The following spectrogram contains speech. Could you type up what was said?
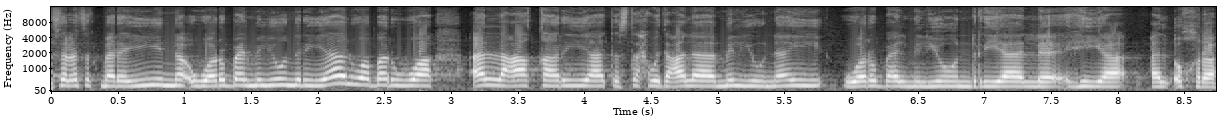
ثلاثة ملايين وربع المليون ريال وبروة العقارية تستحوذ على مليوني وربع المليون ريال هي الأخرى.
